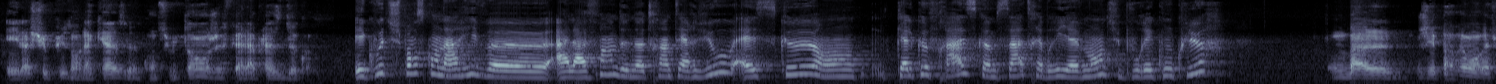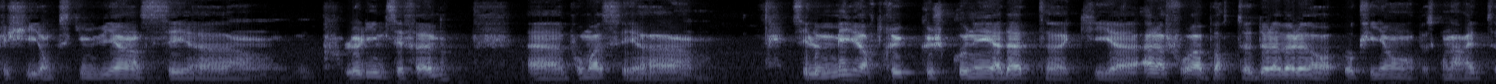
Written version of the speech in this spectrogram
Et là, je suis plus dans la case consultant. Je fais à la place de quoi. Écoute, je pense qu'on arrive euh, à la fin de notre interview. Est-ce que en quelques phrases comme ça, très brièvement, tu pourrais conclure? Bah, j'ai pas vraiment réfléchi. Donc, ce qui me vient, c'est euh, le lean, c'est fun. Euh, pour moi, c'est euh, c'est le meilleur truc que je connais à date euh, qui euh, à la fois apporte de la valeur aux clients parce qu'on arrête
